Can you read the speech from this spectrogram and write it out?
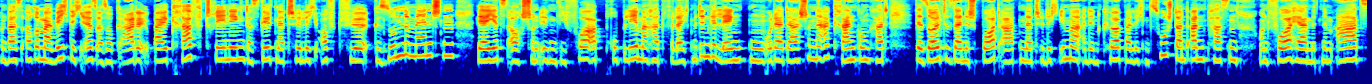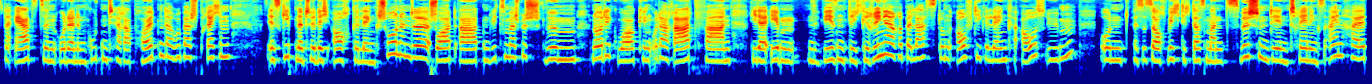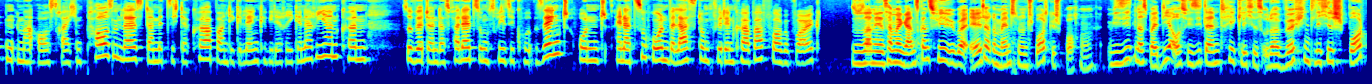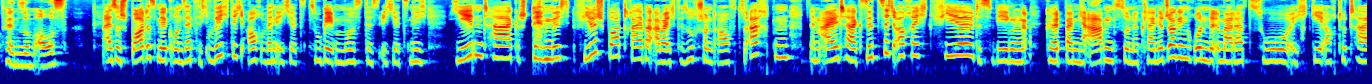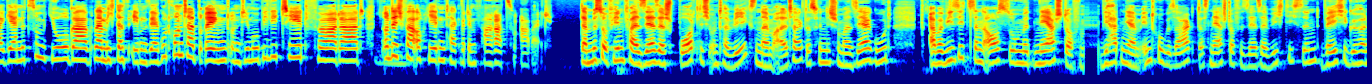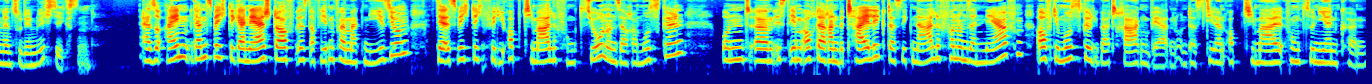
Und was auch immer wichtig ist, also gerade bei Krafttraining, das gilt natürlich oft für gesunde Menschen. Wer jetzt auch schon irgendwie vorab Probleme hat, vielleicht mit den Gelenken oder da schon eine Erkrankung hat, der sollte seine Sportarten natürlich immer an den körperlichen Zustand anpassen und vorher mit einem Arzt, einer Ärztin oder einem guten Therapeuten darüber sprechen. Es gibt natürlich auch gelenkschonende Sportarten, wie zum Beispiel Schwimmen, Nordic Walking oder Radfahren, die da eben eine wesentlich geringere Belastung auf die Gelenke ausüben. Und es ist auch wichtig, dass man zwischen den Trainingseinheiten immer ausreichend Pausen lässt, damit sich der Körper und die Gelenke wieder regenerieren können. So wird dann das Verletzungsrisiko gesenkt und einer zu hohen Belastung für den Körper vorgebeugt. Susanne, jetzt haben wir ganz, ganz viel über ältere Menschen und Sport gesprochen. Wie sieht denn das bei dir aus? Wie sieht dein tägliches oder wöchentliches Sportpensum aus? Also Sport ist mir grundsätzlich wichtig, auch wenn ich jetzt zugeben muss, dass ich jetzt nicht jeden Tag ständig viel Sport treibe, aber ich versuche schon drauf zu achten. Im Alltag sitze ich auch recht viel, deswegen gehört bei mir abends so eine kleine Joggingrunde immer dazu. Ich gehe auch total gerne zum Yoga, weil mich das eben sehr gut runterbringt und die Mobilität fördert. Und ich fahre auch jeden Tag mit dem Fahrrad zur Arbeit. Dann bist du auf jeden Fall sehr, sehr sportlich unterwegs in deinem Alltag. Das finde ich schon mal sehr gut. Aber wie sieht es denn aus so mit Nährstoffen? Wir hatten ja im Intro gesagt, dass Nährstoffe sehr, sehr wichtig sind. Welche gehören denn zu den wichtigsten? Also ein ganz wichtiger Nährstoff ist auf jeden Fall Magnesium. Der ist wichtig für die optimale Funktion unserer Muskeln und ähm, ist eben auch daran beteiligt, dass Signale von unseren Nerven auf die Muskeln übertragen werden und dass die dann optimal funktionieren können.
